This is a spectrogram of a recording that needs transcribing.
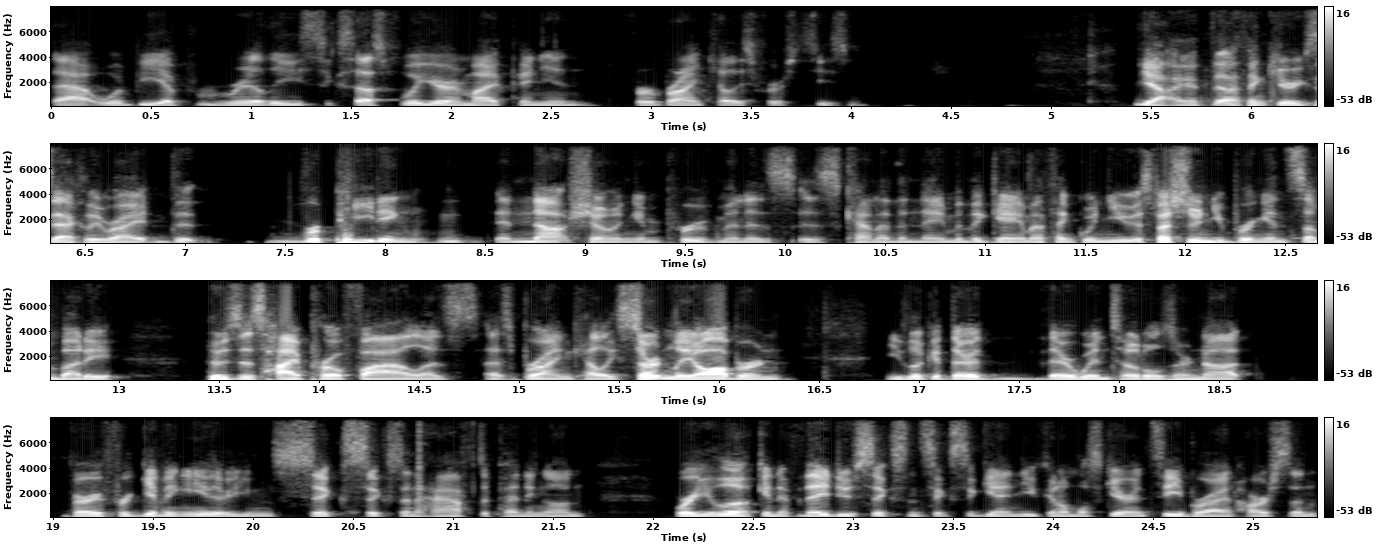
that would be a really successful year, in my opinion, for Brian Kelly's first season. Yeah, I, th- I think you're exactly right. That repeating and not showing improvement is is kind of the name of the game. I think when you, especially when you bring in somebody who's as high profile as as Brian Kelly, certainly Auburn. You look at their their win totals are not very forgiving either, even six, six and a half, depending on where you look. And if they do six and six again, you can almost guarantee Brian Harsin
